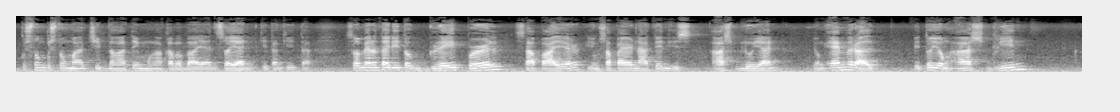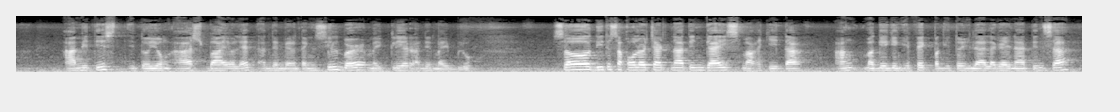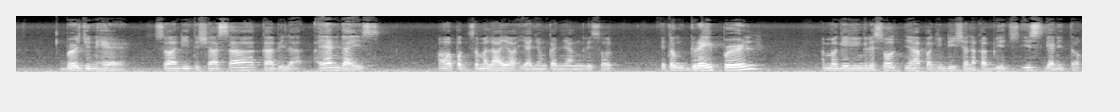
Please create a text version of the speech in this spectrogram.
gustong-gustong ma-achieve ng ating mga kababayan. So ayan, kitang-kita. So meron tayo dito gray pearl, sapphire. Yung sapphire natin is ash blue yan. Yung emerald, ito yung ash green. Amethyst, ito yung ash violet. And then meron tayong silver, may clear, and then may blue. So dito sa color chart natin guys, makikita ang magiging effect pag ito ilalagay natin sa virgin hair. So, andito siya sa kabila. Ayan guys. Oh, pag sa malayo, yan yung kanyang result. Itong gray pearl, ang magiging result niya pag hindi siya naka-bleach is ganito.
